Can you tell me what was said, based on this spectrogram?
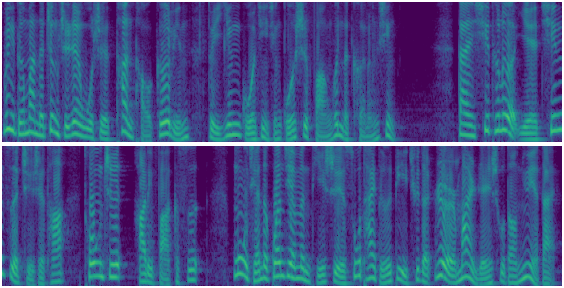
魏德曼的正式任务是探讨戈林对英国进行国事访问的可能性，但希特勒也亲自指示他通知哈利法克斯，目前的关键问题是苏台德地区的日耳曼人受到虐待。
